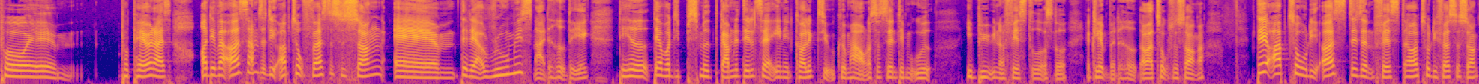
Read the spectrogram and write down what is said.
på, øh, på Paradise. Og det var også samtidig, de optog første sæson af øh, det der Roomies. Nej, det hed det ikke. Det hed der, hvor de smed gamle deltagere ind i et kollektiv i København, og så sendte de dem ud i byen og festede og sådan noget. Jeg glemte, hvad det hed. Der var to sæsoner. Det optog de også, det den fest. Der optog de første sæson.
